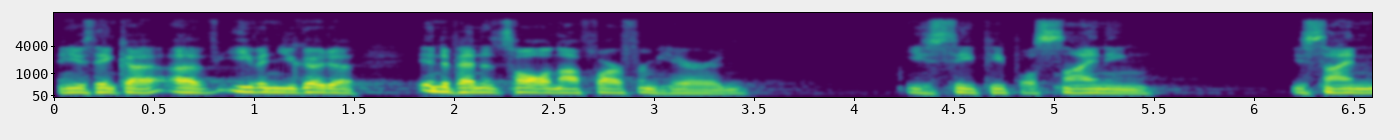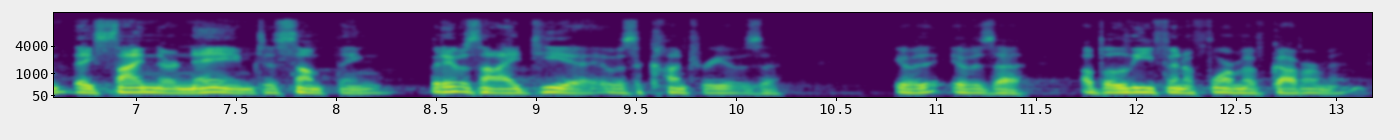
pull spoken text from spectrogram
And you think uh, of even you go to Independence Hall not far from here, and you see people signing, you sign, they sign their name to something, but it was an idea, it was a country, it was a, it was, it was a, a belief in a form of government.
